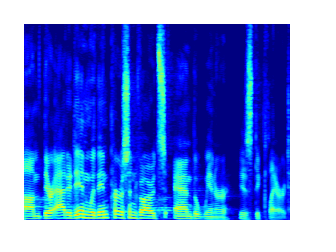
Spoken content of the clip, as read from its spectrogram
Um, they're added in with in-person votes, and the winner is declared.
